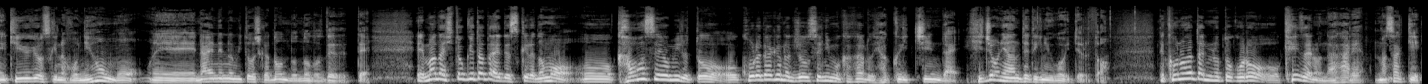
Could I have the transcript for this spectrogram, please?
ー、企業業績の方、日本も、えー、来年の見通しがどんどんどんどん出てって、えー、まだ一桁台ですけれども、為替を見ると、これだけの情勢にもかかる101円台、非常に安定的に動いていると。で、このあたりのところ、経済の流れ、まあ、さっき、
